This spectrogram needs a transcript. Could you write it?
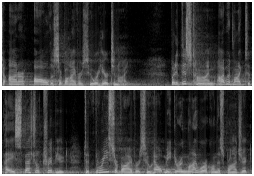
to honor all the survivors who are here tonight. But at this time, I would like to pay special tribute to three survivors who helped me during my work on this project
